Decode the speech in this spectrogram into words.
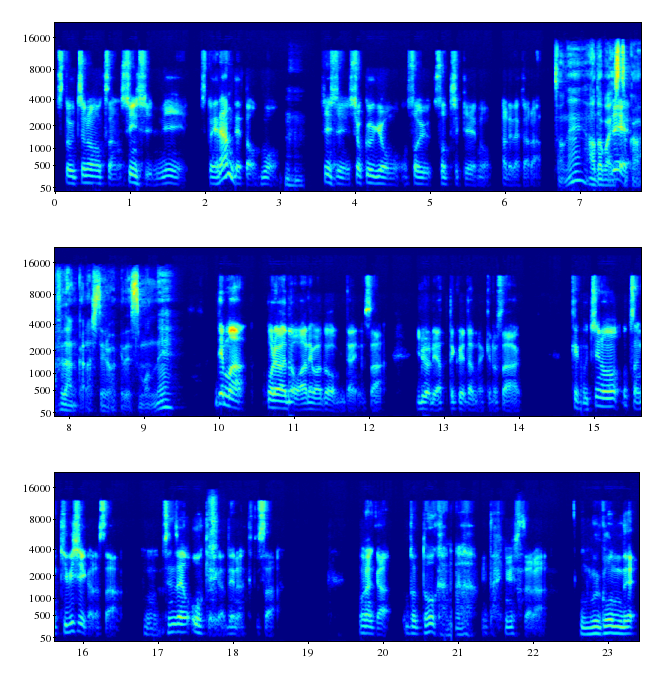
ちょっとうちの奥さん、心身に、ちょっと選んでと、もう、うん心身、職業も、そういう、そっち系のあれだから。そうね。アドバイスとか普段からしてるわけですもんね。で、まあ、これはどう、あれはどう、みたいなさ、いろいろやってくれたんだけどさ、結構うちの奥さん厳しいからさ、もう全然 OK が出なくてさ、もうなんか、どどうかな？みたいにしたら、無言で、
